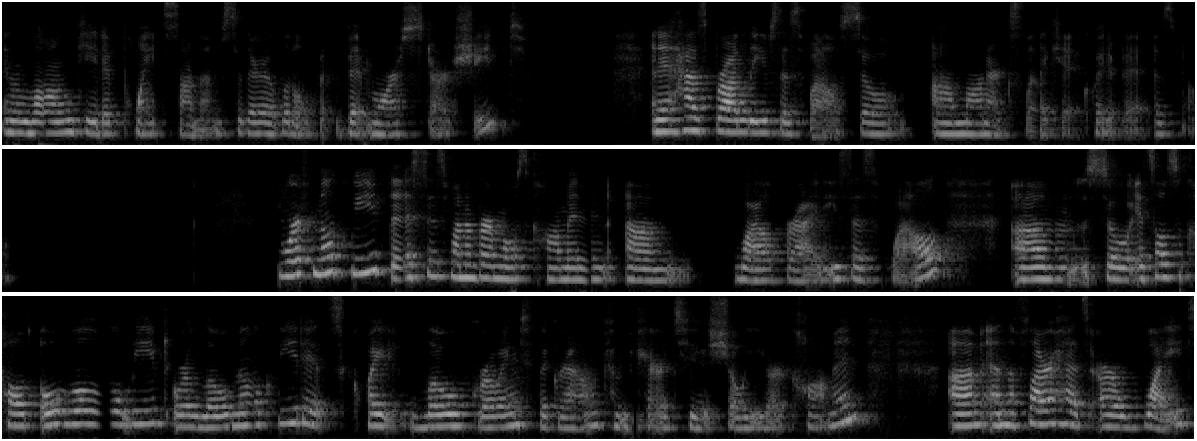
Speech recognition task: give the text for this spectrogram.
elongated points on them. So they're a little bit, bit more star shaped. And it has broad leaves as well. So um, monarchs like it quite a bit as well. Dwarf milkweed, this is one of our most common um, wild varieties as well. Um, so it's also called oval leaved or low milkweed. It's quite low growing to the ground compared to showy or common. Um, and the flower heads are white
